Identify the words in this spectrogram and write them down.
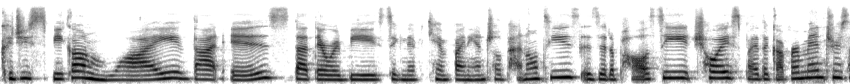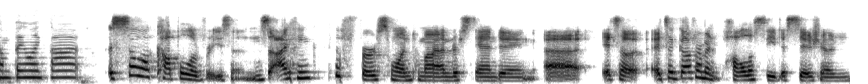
Could you speak on why that is, that there would be significant financial penalties? Is it a policy choice by the government or something like that? So, a couple of reasons. I think the first one, to my understanding, uh, it's a it's a government policy decision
